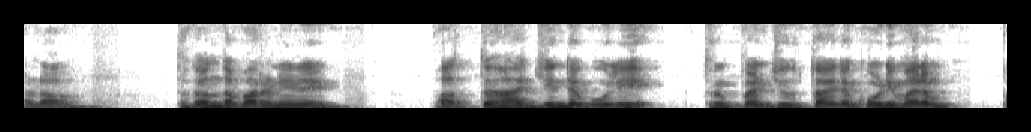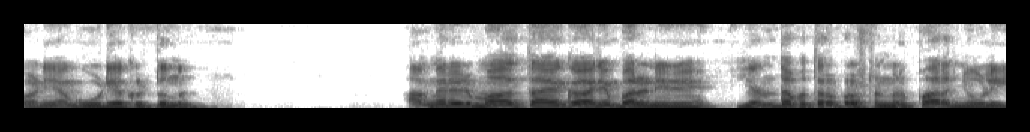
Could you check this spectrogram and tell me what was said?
കണ്ടോ? ഇതൊക്കെ എന്താ പറയണേ പത്ത് ഹജ്ജിന്റെ കൂലി തൃപ്പഞ്ചി ഉസ്താദിന്റെ കൊടിമരം പണിയാൻ കൂടിയാ കിട്ടുന്നു. അങ്ങനെ ഒരു മഹത്തായ കാര്യം പറഞ്ഞതിന് എന്താ ഇത്ര പ്രശ്നങ്ങൾ പറഞ്ഞോളി?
